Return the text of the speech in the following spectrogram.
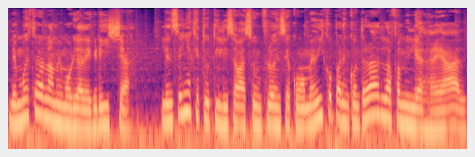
le muestra la memoria de Grisha, le enseña que te utilizaba su influencia como médico para encontrar a la familia real,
